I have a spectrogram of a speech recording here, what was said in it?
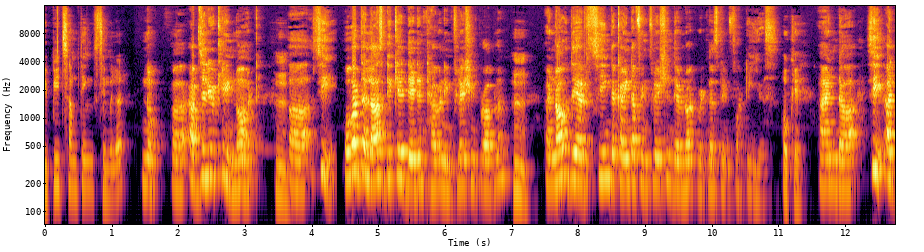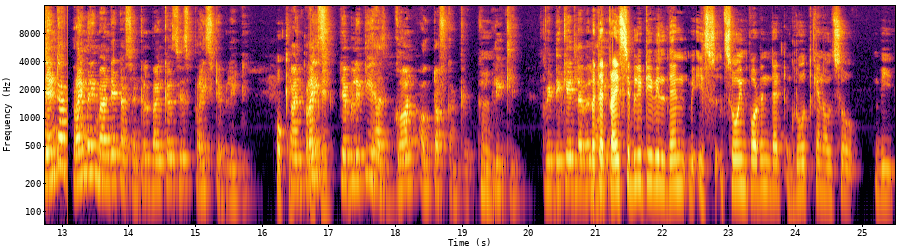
repeat something similar? No, uh, absolutely not. Hmm. Uh, see, over the last decade, they didn't have an inflation problem. Hmm. And now they are seeing the kind of inflation they have not witnessed in 40 years. Okay. And uh, see, at the end of primary mandate of central bankers is price stability. Okay. And price okay. Hmm. stability has gone out of control completely with decade level. But high that price stability will then is so important that growth can also be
